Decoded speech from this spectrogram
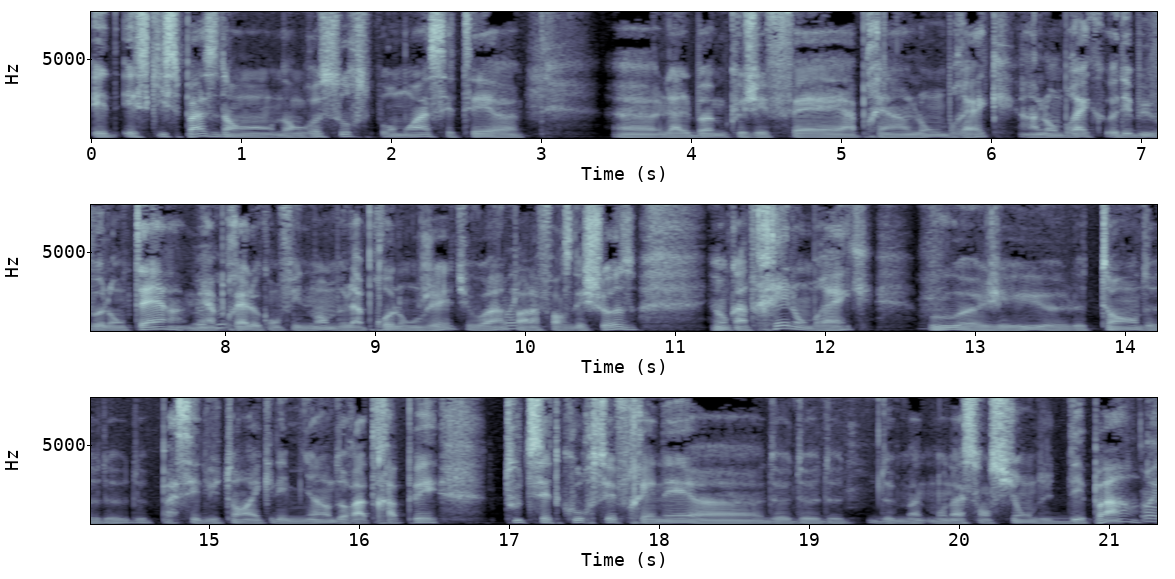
et, et ce qui se passe dans, dans Ressources pour moi, c'était euh, euh, l'album que j'ai fait après un long break, un long break au début volontaire, mais Mhm. après le confinement me l'a prolongé, tu vois, Oui. par la force des choses. Et donc un très long break où euh, j'ai eu euh, le temps de, de, de passer du temps avec les miens, de rattraper toute cette course effrénée euh, de, mon ascension du départ, Oui.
